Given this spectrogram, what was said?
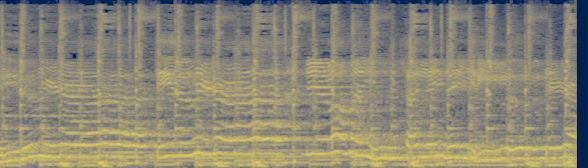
திருவிழா திருவிழா இளமையின் தலைமையில் ஒரு விழா.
